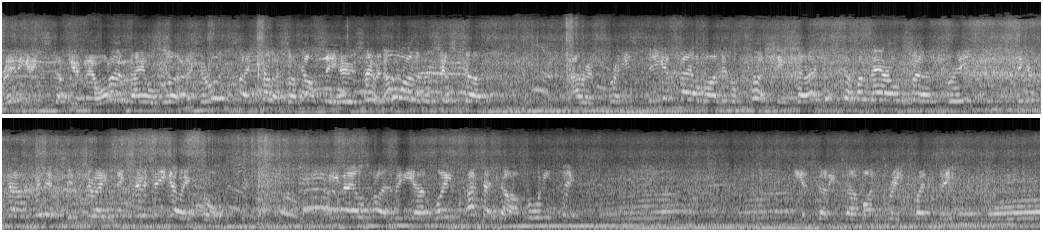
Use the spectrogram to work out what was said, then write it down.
really getting stuck in there. One of them nails lurk. They're all in the same colour, so I can't see who's who. Another one of them is just um, Aaron Priest. He gets nailed by a little push in turn. Just up there on turn three. He gets down Phillips in 286. Who's he going for? He nails by the uh, Wayne Packer car, 46. He gets done in turn by 320.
